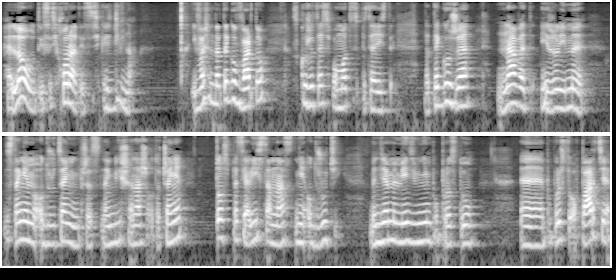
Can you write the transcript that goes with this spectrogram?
Hello, ty jesteś chora, ty jesteś jakaś dziwna. I właśnie dlatego warto skorzystać z pomocy specjalisty. Dlatego, że nawet jeżeli my zostaniemy odrzuceni przez najbliższe nasze otoczenie, to specjalista nas nie odrzuci. Będziemy mieć w nim po prostu, e, po prostu oparcie.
